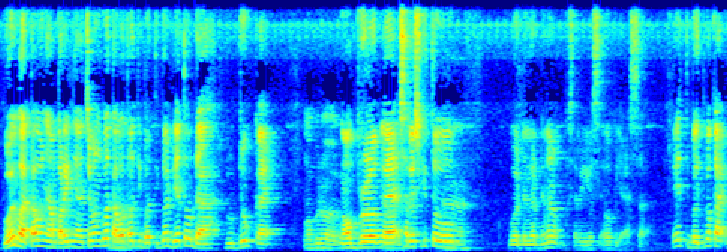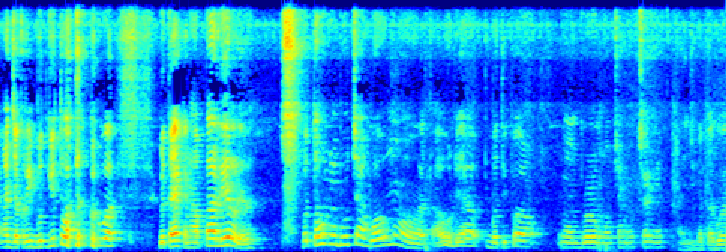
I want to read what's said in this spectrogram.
Gue nggak tahu nyamperinnya, cuman gue tahu-tahu tiba-tiba dia tuh udah duduk kayak ngobrol. Ngobrol kayak serius gitu. Hmm. Gue denger-denger serius, oh biasa. eh tiba-tiba kayak ngajak ribut gitu atau gue gue tanya kenapa real gitu. Gak tau nih bocah gue mau gak tahu dia tiba-tiba ngobrol ngoceh-ngoceh. Anjing kata gue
